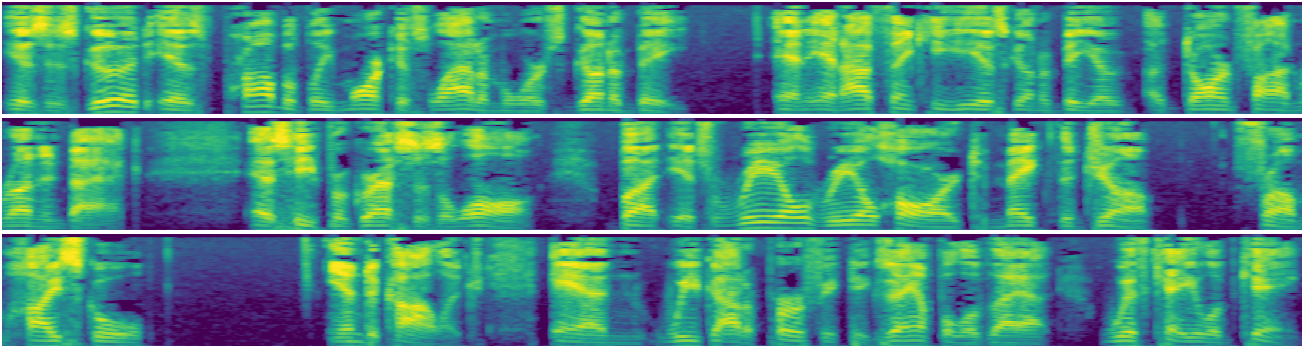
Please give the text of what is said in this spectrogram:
is as good as probably Marcus Lattimore's gonna be. And, and I think he is gonna be a, a darn fine running back as he progresses along. But it's real, real hard to make the jump from high school into college. And we've got a perfect example of that with Caleb King.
